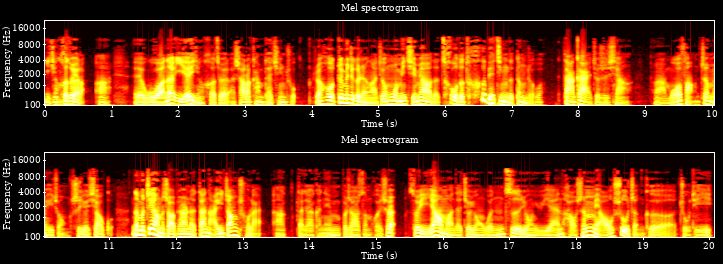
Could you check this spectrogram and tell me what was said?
已经喝醉了啊，呃，我呢也已经喝醉了，啥都看不太清楚。然后对面这个人啊，就莫名其妙的凑得特别近的瞪着我，大概就是想啊模仿这么一种视觉效果。那么这样的照片呢，单拿一张出来啊，大家肯定不知道怎么回事所以要么呢就用文字、用语言好生描述整个主题，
